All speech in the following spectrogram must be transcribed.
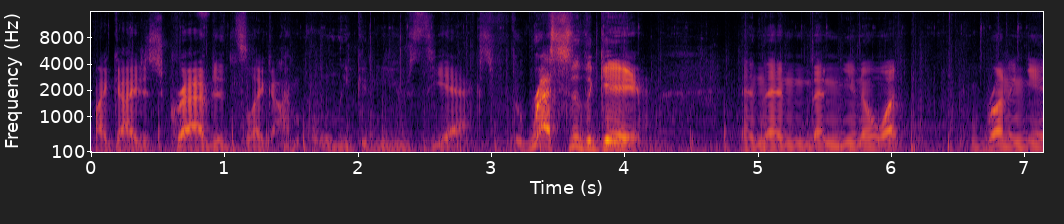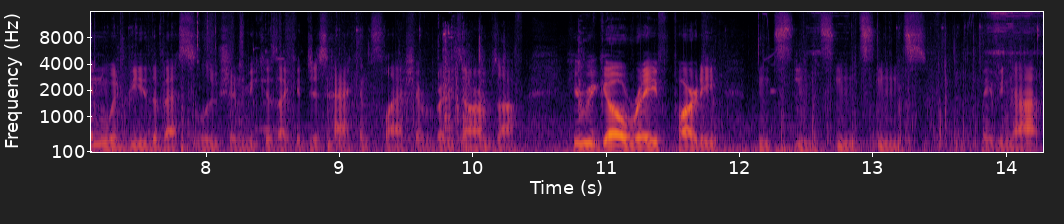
My guy just grabbed it. It's like, I'm only gonna use the axe for the rest of the game. And then, then you know what? Running in would be the best solution because I could just hack and slash everybody's arms off. Here we go, rave party. Maybe not.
